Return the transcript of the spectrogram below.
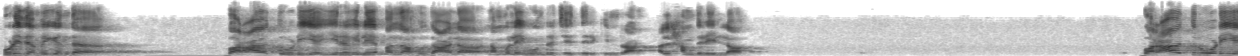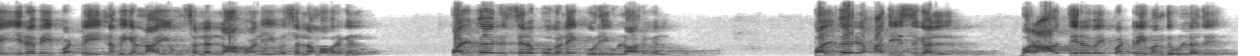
புனித மிகுந்த பராத்துடைய இரவிலே அல்லாஹு தாலா நம்மளை ஒன்று சேர்த்திருக்கின்றான். அல்ஹம்துலில்லாஹ். பராத்துடைய இரவை பற்றி நபிகள் நாயகம் சல்லல்லாஹு அலி வசல்லம் அவர்கள் பல்வேறு சிறப்புகளை கூறியுள்ளார்கள். பல்வேறு ஹதீஸுகள் பராத் இரவை பற்றி வந்து உள்ளது.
